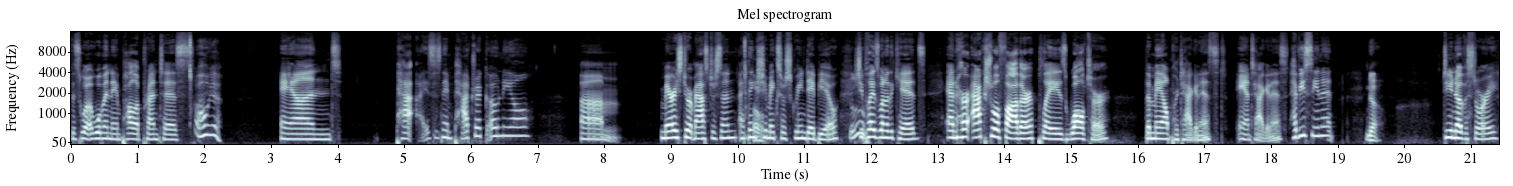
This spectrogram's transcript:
this wo- woman named Paula Prentiss Oh, yeah. and Pat is his name Patrick O'Neal. Um, Mary Stuart Masterson. I think Oh. she makes her screen debut. She plays one of the kids, and her actual father plays Walter, the male protagonist, antagonist. Have you seen it? No. Do you know the story?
